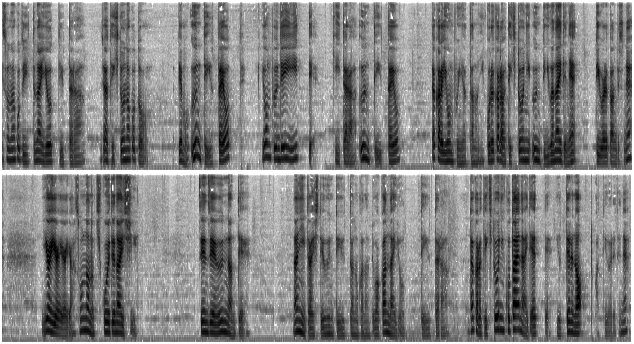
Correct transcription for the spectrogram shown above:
そんなこと言ってないよって言ったらじゃあ適当なことでも「うん」って言ったよって。4分でいいって聞いたら「うん」って言ったよ。だから4分やったのにこれからは適当に「うん」って言わないでね。って言われたんですね。いやいやいやいやそんなの聞こえてないし。全然「うん」なんて何に対して「うん」って言ったのかなんて分かんないよ。って言ったらだから適当に答えないでって言ってるの。とかって言われてね。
